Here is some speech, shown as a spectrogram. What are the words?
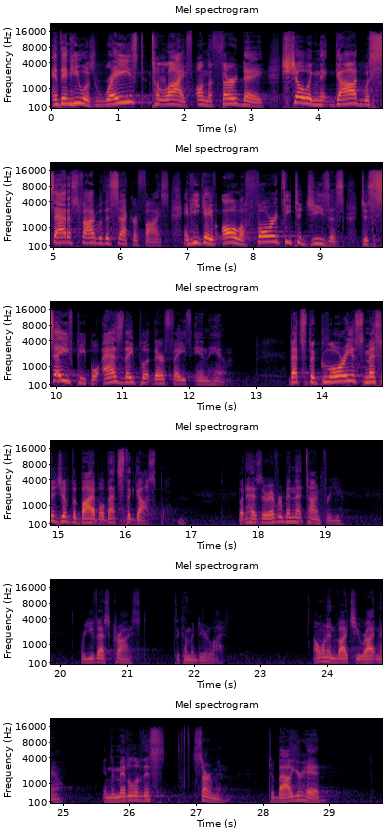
And then he was raised to life on the third day, showing that God was satisfied with his sacrifice. And he gave all authority to Jesus to save people as they put their faith in him. That's the glorious message of the Bible. That's the gospel. But has there ever been that time for you where you've asked Christ to come into your life? I want to invite you right now, in the middle of this sermon, to bow your head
